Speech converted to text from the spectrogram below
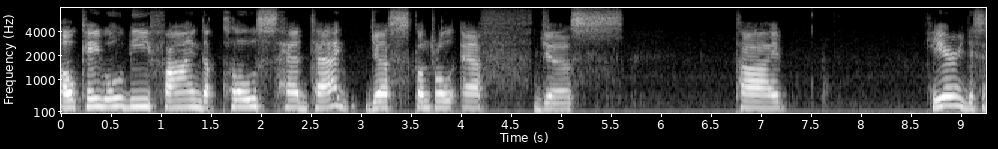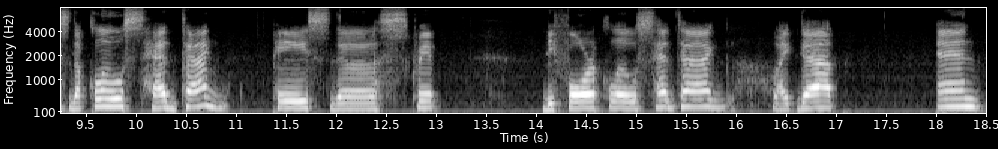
Okay we'll be find the close head tag. Just control F just type here. This is the close head tag. Paste the script before close head tag like that and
